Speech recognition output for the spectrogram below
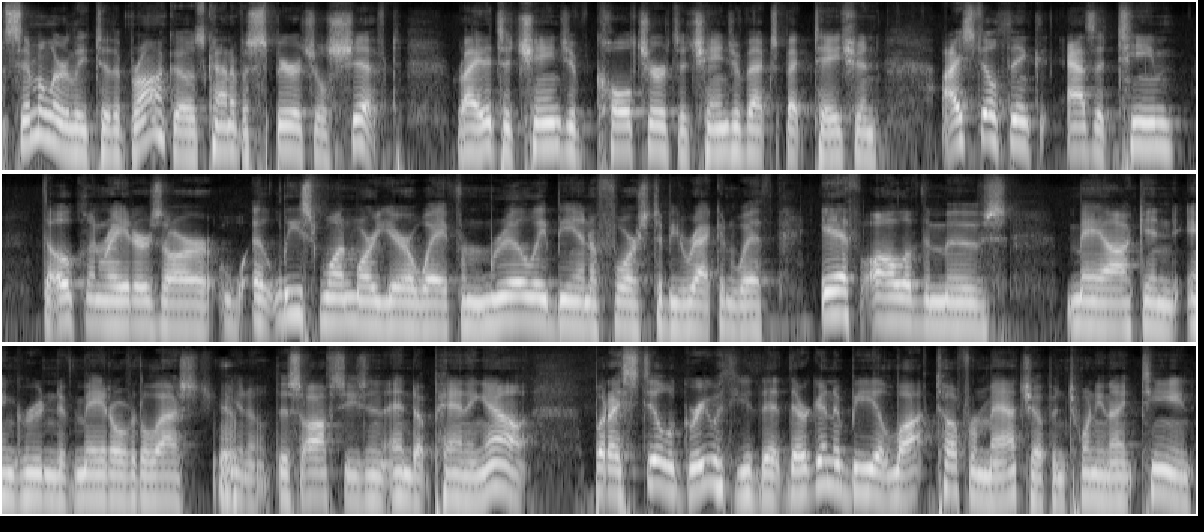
similarly to the Broncos, kind of a spiritual shift, right? It's a change of culture, it's a change of expectation. I still think as a team, the Oakland Raiders are at least one more year away from really being a force to be reckoned with if all of the moves Mayock and, and Gruden have made over the last, you know, this offseason end up panning out. But I still agree with you that they're going to be a lot tougher matchup in 2019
